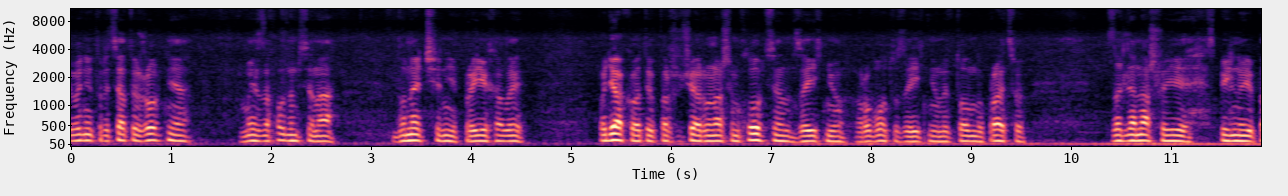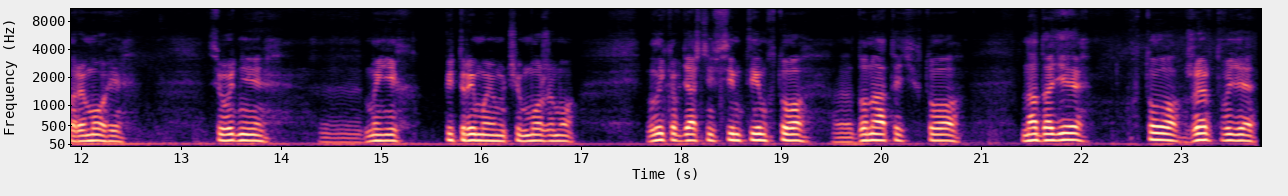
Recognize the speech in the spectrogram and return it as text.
Сьогодні 30 жовтня. Ми знаходимося на Донеччині. Приїхали подякувати в першу чергу нашим хлопцям за їхню роботу, за їхню невтомну працю, задля нашої спільної перемоги. Сьогодні е, ми їх підтримуємо чим можемо. Велика вдячність всім тим, хто е, донатить, хто надає, хто жертвує.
